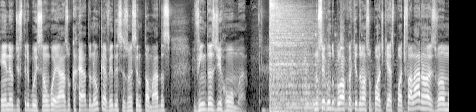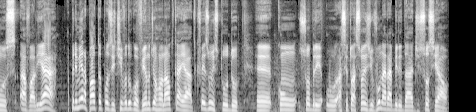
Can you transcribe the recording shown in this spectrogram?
Enel Distribuição Goiás, o Caiado não quer ver decisões sendo tomadas vindas de Roma. No segundo bloco aqui do nosso podcast Pode Falar, nós vamos avaliar a primeira pauta positiva do governo de Ronaldo Caiado, que fez um estudo é, com, sobre o, as situações de vulnerabilidade social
